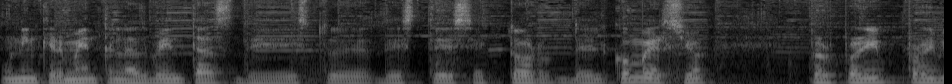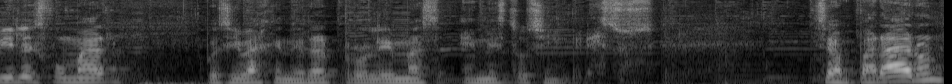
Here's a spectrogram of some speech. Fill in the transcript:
un incremento en las ventas de, esto, de este sector del comercio, por prohibirles fumar, pues iba a generar problemas en estos ingresos. Se ampararon,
